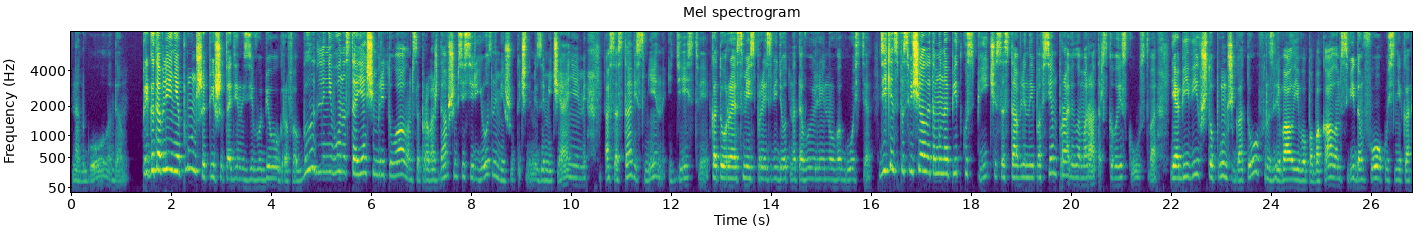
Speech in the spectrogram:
над голодом. Приготовление пунша, пишет один из его биографов, было для него настоящим ритуалом, сопровождавшимся серьезными и шуточными замечаниями о составе смены и действии, которое смесь произведет на того или иного гостя. Диккенс посвящал этому напитку спичи, составленные по всем правилам ораторского искусства, и, объявив, что пунш готов, разливал его по бокалам с видом фокусника,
